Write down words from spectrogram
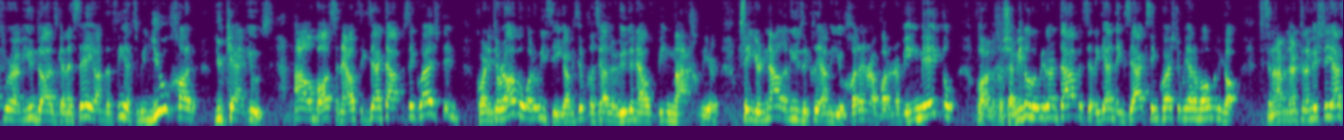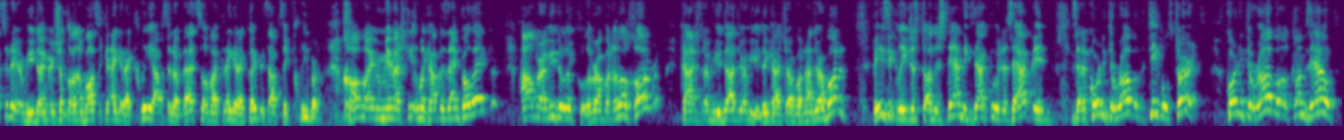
where Rav Yudah is going to say on the thing that's be yuchad, you can't use. Almos, and now it's the exact opposite question. According to Rava, what do we see? Rav Yudah now is being machmir, saying you're not allowed to use the kliyam yuchad, and Rabbanan are being mekel. We learned the opposite. Again, the exact same question we had a moment ago. It's an I learned to the Mishnah yesterday. Rav Yudah Mir Shakal and Abasa, can I get a kli opposite a vessel? Can I get a? It's opposite cleaver. Chama Imrim Mashkin Makapazayim Koleker. Amar Rav Yudah Lekula Rabbanan Lechomra. Kash Rav Yudah Basically, just to understand exactly what has happened, is that according to Rava, the table's turned. According to it comes out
